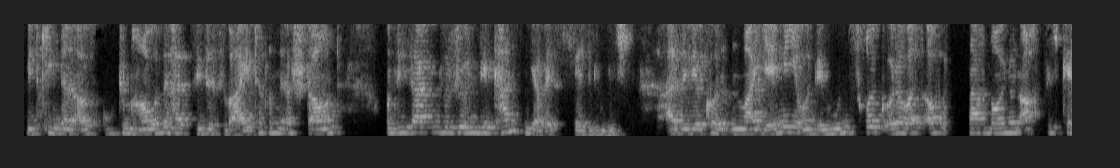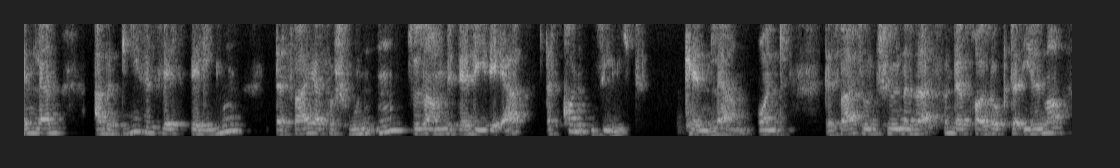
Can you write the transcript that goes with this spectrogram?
mit Kindern aus gutem Hause, hat sie des Weiteren erstaunt. Und sie sagten so schön, wir kannten ja Westberlin nicht. Also wir konnten Miami und den Hunsrück oder was auch nach 89 kennenlernen. Aber dieses Westberlin, das war ja verschwunden zusammen mit der DDR, das konnten sie nicht kennenlernen. Und das war so ein schöner Satz von der Frau Dr. Ilmer.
